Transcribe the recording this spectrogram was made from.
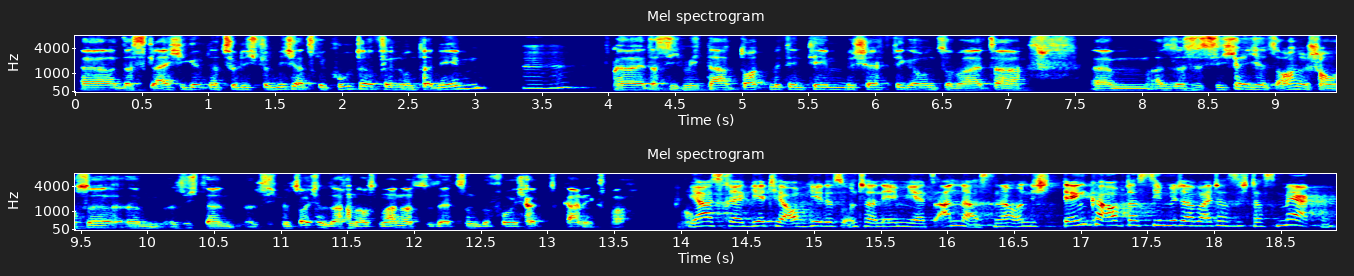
äh, und das Gleiche gilt natürlich für mich als Recruiter, für ein Unternehmen. Mhm. Äh, dass ich mich da dort mit den Themen beschäftige und so weiter. Ähm, also das ist sicherlich jetzt auch eine Chance, ähm, sich dann sich mit solchen Sachen auseinanderzusetzen, bevor ich halt gar nichts mache. Ja, es reagiert ja auch jedes Unternehmen jetzt anders. Ne? Und ich denke auch, dass die Mitarbeiter sich das merken.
